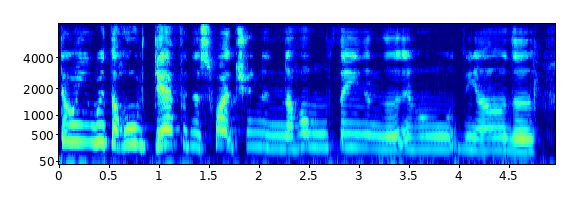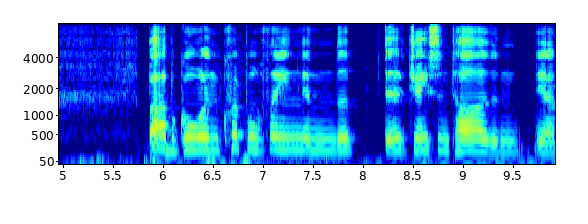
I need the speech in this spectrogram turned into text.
doing with the whole death and the swatching and the whole thing and the whole, you know, the Bob Gordon cripple thing and the, the Jason Todd and, yeah.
